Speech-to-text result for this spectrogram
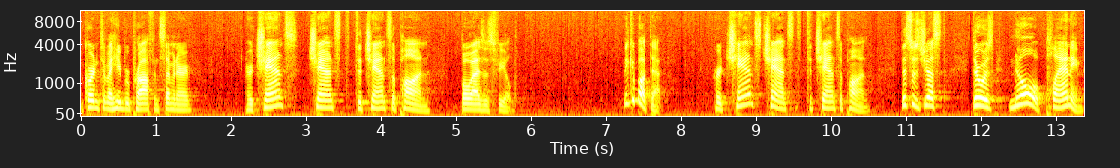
according to my Hebrew prof in seminary, her chance chanced to chance upon Boaz's field. Think about that. Her chance chanced to chance upon. This was just, there was no planning.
